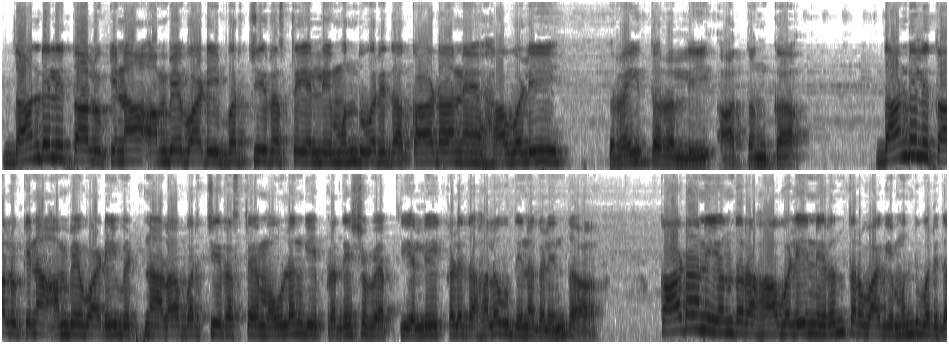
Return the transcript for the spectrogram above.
ದಾಂಡೇಲಿ ತಾಲೂಕಿನ ಅಂಬೇವಾಡಿ ಬರ್ಚಿ ರಸ್ತೆಯಲ್ಲಿ ಮುಂದುವರಿದ ಕಾಡಾನೆ ಹಾವಳಿ ರೈತರಲ್ಲಿ ಆತಂಕ. ದಾಂಡೇಲಿ ತಾಲೂಕಿನ ಅಂಬೇವಾಡಿ, ವಿಟ್ನಾಳ ಬರ್ಚಿ ರಸ್ತೆ ಮೌಳಂಗಿ ಪ್ರದೇಶ ವ್ಯಾಪ್ತಿಯಲ್ಲಿ ಕಳೆದ ಹಲವು ದಿನಗಳಿಂದ ಕಾಡಾನೆಯೊಂದರ ಹಾವಳಿ ನಿರಂತರವಾಗಿ ಮುಂದುವರಿದ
